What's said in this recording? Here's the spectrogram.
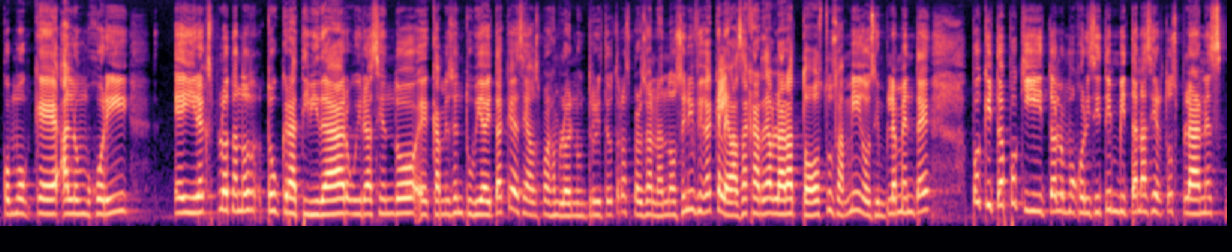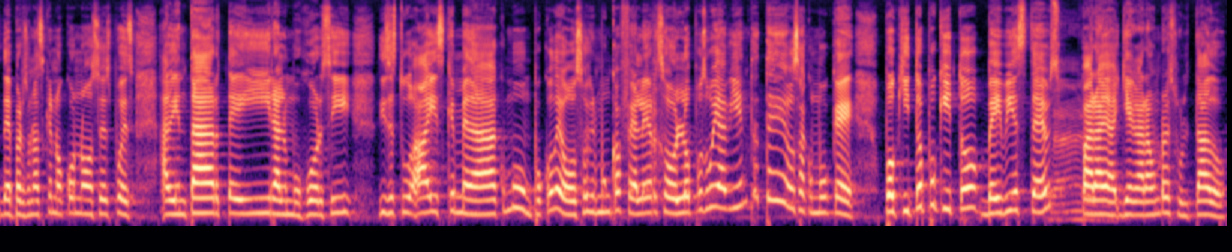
como que a lo mejor y e ir explotando tu creatividad o ir haciendo eh, cambios en tu vida. Ahorita que decíamos, por ejemplo, en nutrirte a otras personas, no significa que le vas a dejar de hablar a todos tus amigos, simplemente poquito a poquito, a lo mejor y si te invitan a ciertos planes de personas que no conoces, pues avientarte, ir, a lo mejor si dices tú, ay, es que me da como un poco de oso irme a un café a leer solo, pues voy, aviéntate, o sea, como que poquito a poquito, baby steps para llegar a un resultado.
